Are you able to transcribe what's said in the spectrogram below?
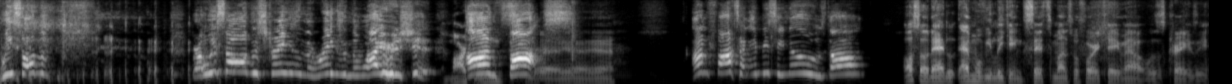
We saw the bro. We saw all the strings and the rings and the wire and shit On Fox. Yeah, yeah, yeah. on Fox on NBC News, dog. Also, that that movie leaking six months before it came out was crazy.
